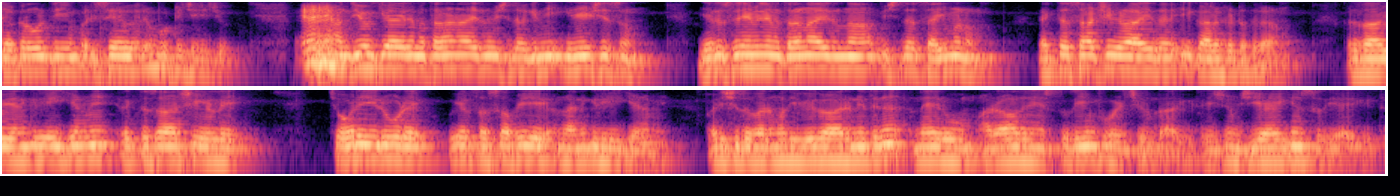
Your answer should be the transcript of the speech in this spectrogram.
ചക്രവർത്തിയും പരിസേവകരും പൊട്ടിച്ചിരിച്ചു. അന്ത്യോക്യായാലും മെത്രാനായിരുന്ന വിശുദ്ധ ഗിനി ഗിനേഷ്യസും ജെറുസലേമിലെ മെത്രാനായിരുന്ന വിശുദ്ധ സൈമണും രക്തസാക്ഷികളായത് ഈ കാലഘട്ടത്തിലാണ്. കർത്താവെ അനുഗ്രഹിക്കണമേ. രക്തസാക്ഷികളുടെ ചോരയിലൂടെ ഉയർത്ത സഭയെ അങ്ങ് അനുഗ്രഹിക്കണമേ. പരിശുദ്ധ പരമദിവ്യകാരുണ്യത്തിന് നേരവും ആരാധനയും സ്തുതിയും പുകഴ്ചയുണ്ടായിരിക്കട്ടെ ശംശിയായിരിക്കും സ്തുതിയായിരിക്കട്ടെ.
